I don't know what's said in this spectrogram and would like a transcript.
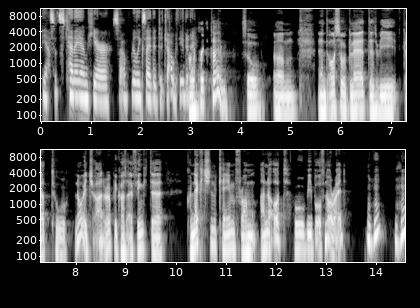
Yes, it's 10 a.m. here. So really excited to chat with you today. Perfect time. So, um, and also glad that we got to know each other because I think the connection came from Anna Ott, who we both know, right? Mm-hmm. Mm-hmm.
